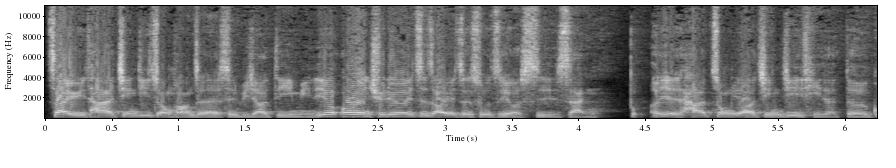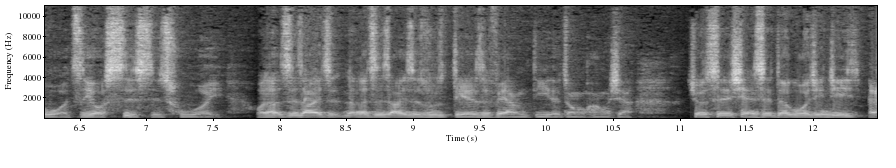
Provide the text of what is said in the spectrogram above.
在于它的经济状况真的是比较低迷，因为欧元区六月制造业指数只有四十三，而且它重要经济体的德国只有四十出而已。我那制造业指那个制造业指数跌的是非常低的状况下。就是显示德国经济呃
